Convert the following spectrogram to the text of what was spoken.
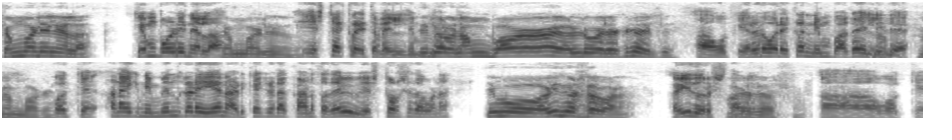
ಕೆಮ್ಮಡಿ ನೆಲ. ಕೆಂಪೋಡಿ ನೆಲ. ಕೆಮ್ಮಡಿ ನೆಲ. ಎಷ್ಟು ಎಕರೆ ಐತಣ್ಣ ಇಲ್ಲಿ ನಿಮ್ ಇದು ನಮ್ಮ ಭಾಗ ಎರಡೂವರೆ ಎಕರೆ ಐತಿ. ಹಾ ಓಕೆ ಎರಡೂವರೆ ಎಕರೆ ನಿಮ್ ಭಾಗ ಇಲ್ಲಿದೆ. ನಮ್ಮ ಭಾಗ ಓಕೆ ಅಣ್ಣ ಈಗ ನಿಮ್ ಹಿಂದ್ಗಡೆ ಏನ್ ಅಡಿಕೆ ಗಿಡ ಕಾಣ್ತದೆ? ಇವು ಎಷ್ಟು ವರ್ಷದವಣ ಇವು ಐದು ವರ್ಷ ಅಣ್ಣ ಐದು ವರ್ಷದ ಐದು ವರ್ಷ. ಹಾ ಓಕೆ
